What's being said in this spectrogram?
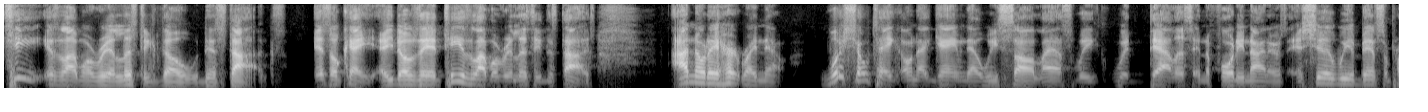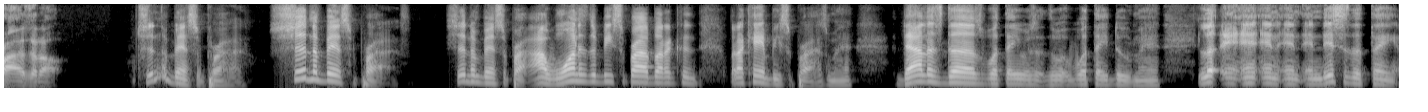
T is a lot more realistic though than Stoggs. It's okay. You know what I'm saying? T is a lot more realistic than Stoggs. I know they hurt right now. What's your take on that game that we saw last week with Dallas and the 49ers? And should we have been surprised at all? Shouldn't have been surprised. Shouldn't have been surprised. Shouldn't have been surprised. I wanted to be surprised, but I couldn't. But I can't be surprised, man. Dallas does what they was what they do, man. Look, and and and, and this is the thing.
